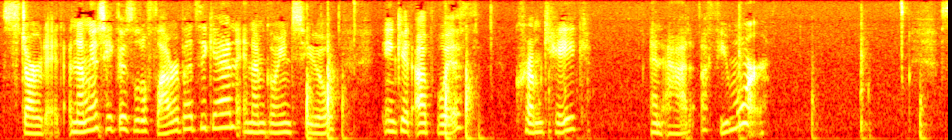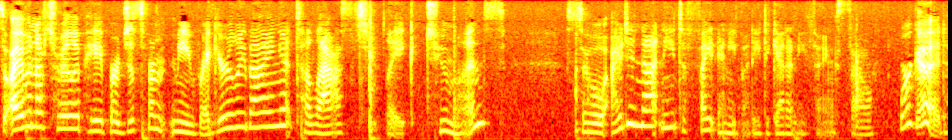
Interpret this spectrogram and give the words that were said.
started. And I'm going to take those little flower buds again and I'm going to ink it up with crumb cake and add a few more. So I have enough toilet paper just from me regularly buying it to last like two months. So I did not need to fight anybody to get anything. So we're good.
